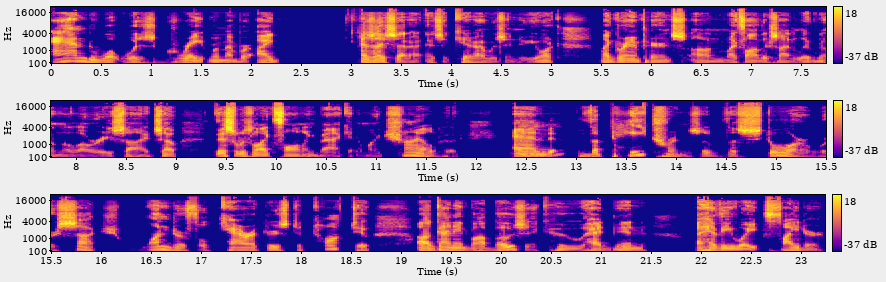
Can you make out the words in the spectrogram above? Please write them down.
And what was great, remember, I as I said, as a kid, I was in New York. My grandparents on my father's side lived on the Lower East Side. So this was like falling back into my childhood. And mm-hmm. the patrons of the store were such wonderful characters to talk to. A guy named Bob Bozick, who had been a heavyweight fighter,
